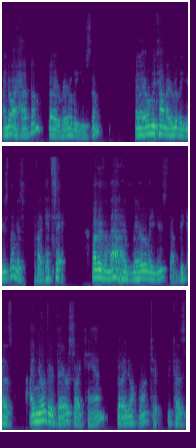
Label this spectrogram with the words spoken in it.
I know I have them, but I rarely use them. And the only time I really use them is if I get sick. Other than that, I rarely use them because I know they're there so I can, but I don't want to because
